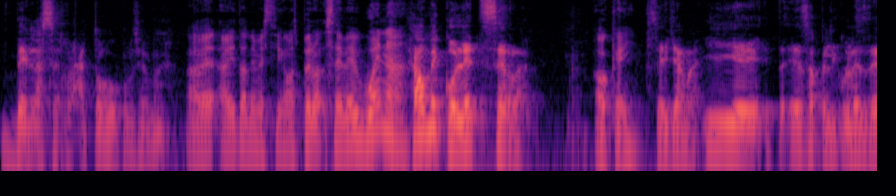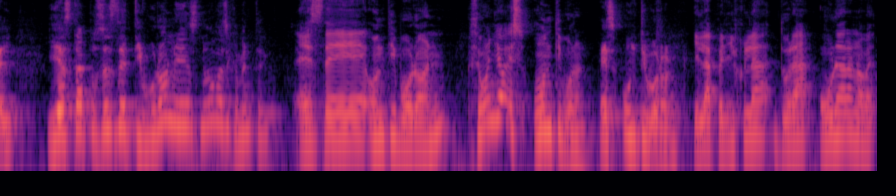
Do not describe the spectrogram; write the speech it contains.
Vela Serrato, ¿o ¿cómo se llama? A ver, ahorita lo investigamos, pero se ve buena. Jaume Colette Serra Ok. se llama. Y eh, esa película es de él. Y esta, pues, es de tiburones, ¿no? Básicamente. Es de un tiburón. Según yo, es un tiburón. Es un tiburón. Y la película dura una hora,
